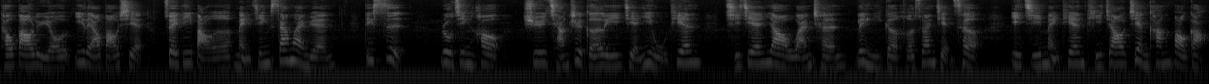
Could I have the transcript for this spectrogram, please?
投保旅游医疗保险，最低保额美金三万元。第四，入境后需强制隔离检疫五天，期间要完成另一个核酸检测，以及每天提交健康报告。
